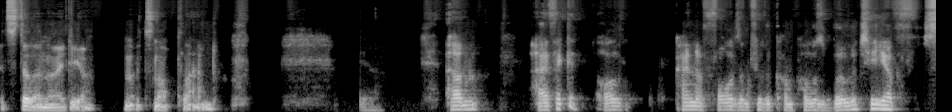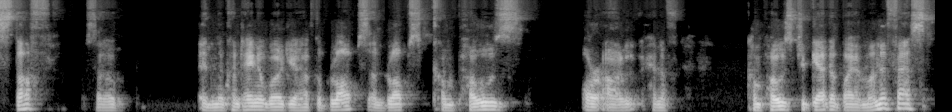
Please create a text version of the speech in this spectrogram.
it's still an idea. It's not planned. Yeah. Um, I think it all kind of falls into the composability of stuff. So in the container world, you have the blobs, and blobs compose or are kind of composed together by a manifest.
